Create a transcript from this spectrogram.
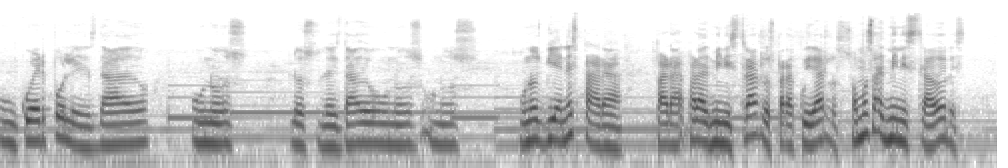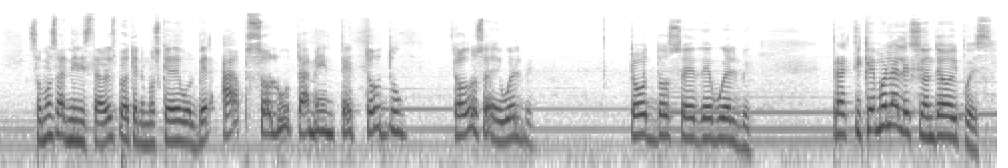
un cuerpo, le es dado unos, les dado unos, unos, bienes para, para administrarlos, para cuidarlos. Somos administradores. Somos administradores, pero tenemos que devolver absolutamente todo. Todo se devuelve. Todo se devuelve. Practiquemos la lección de hoy, pues.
